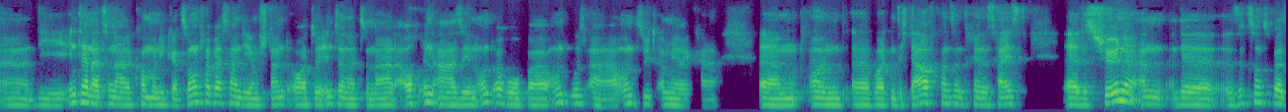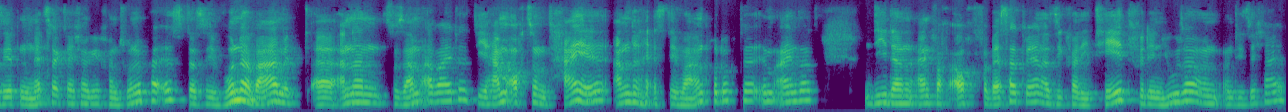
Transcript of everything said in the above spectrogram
äh, die internationale Kommunikation verbessern. Die haben Standorte international, auch in Asien und Europa und USA und Südamerika ähm, und wollten sich darauf konzentrieren. Das heißt, das Schöne an der sitzungsbasierten Netzwerktechnologie von Juniper ist, dass sie wunderbar mit äh, anderen zusammenarbeitet. Die haben auch zum Teil andere SD-WAN-Produkte im Einsatz, die dann einfach auch verbessert werden, also die Qualität für den User und, und die Sicherheit.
